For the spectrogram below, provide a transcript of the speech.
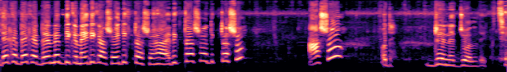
দেখে দেখে, ড্রেনের দিকে না, এদিকে আসো, এদিকটা আসো হ্যাঁ এদিকটা আসো এদিকটা আসো। আসো? ও ড্রেনের জল দেখছে।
